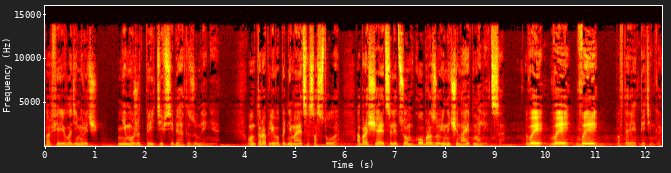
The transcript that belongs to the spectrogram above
Порфирий Владимирович не может прийти в себя от изумления. Он торопливо поднимается со стула, обращается лицом к образу и начинает молиться. «Вы! Вы! Вы!» — повторяет Петенька.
